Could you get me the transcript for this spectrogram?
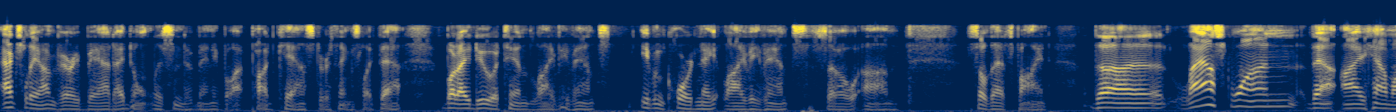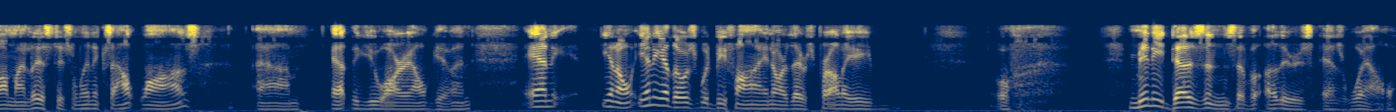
Actually, I'm very bad. I don't listen to many podcasts or things like that, but I do attend live events, even coordinate live events. So, um, so that's fine. The last one that I have on my list is Linux Outlaws um, at the URL given, and you know any of those would be fine. Or there's probably oh many dozens of others as well.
